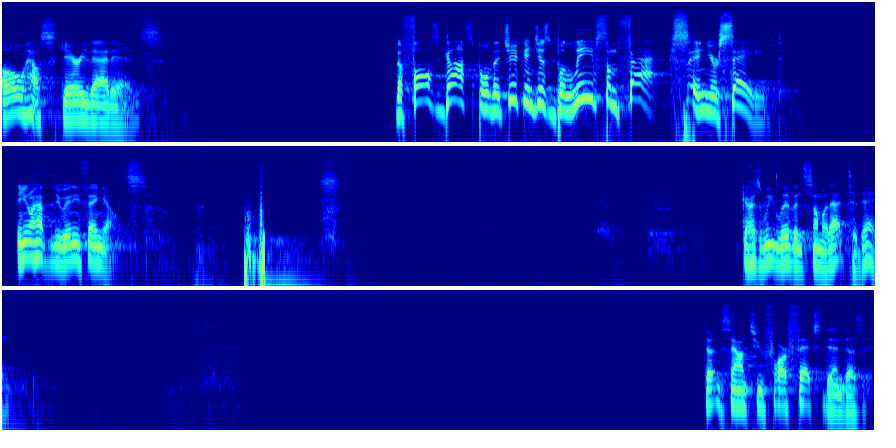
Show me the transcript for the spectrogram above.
Oh, how scary that is. The false gospel that you can just believe some facts and you're saved, and you don't have to do anything else. Guys, we live in some of that today. Doesn't sound too far fetched, then, does it?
